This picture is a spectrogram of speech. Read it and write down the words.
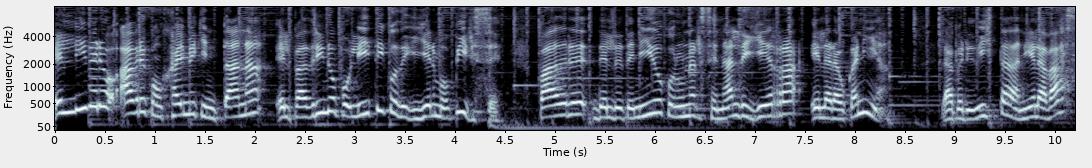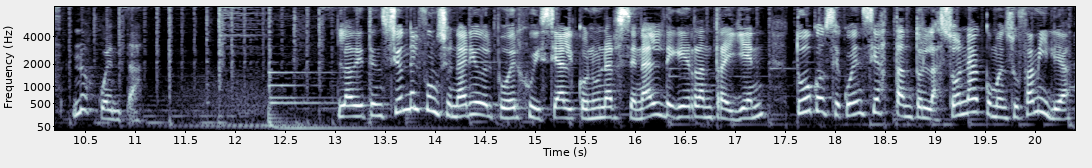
El Libero abre con Jaime Quintana, el padrino político de Guillermo Pirce, padre del detenido con un arsenal de guerra en la Araucanía. La periodista Daniela Vaz nos cuenta. La detención del funcionario del Poder Judicial con un arsenal de guerra en Traillén tuvo consecuencias tanto en la zona como en su familia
